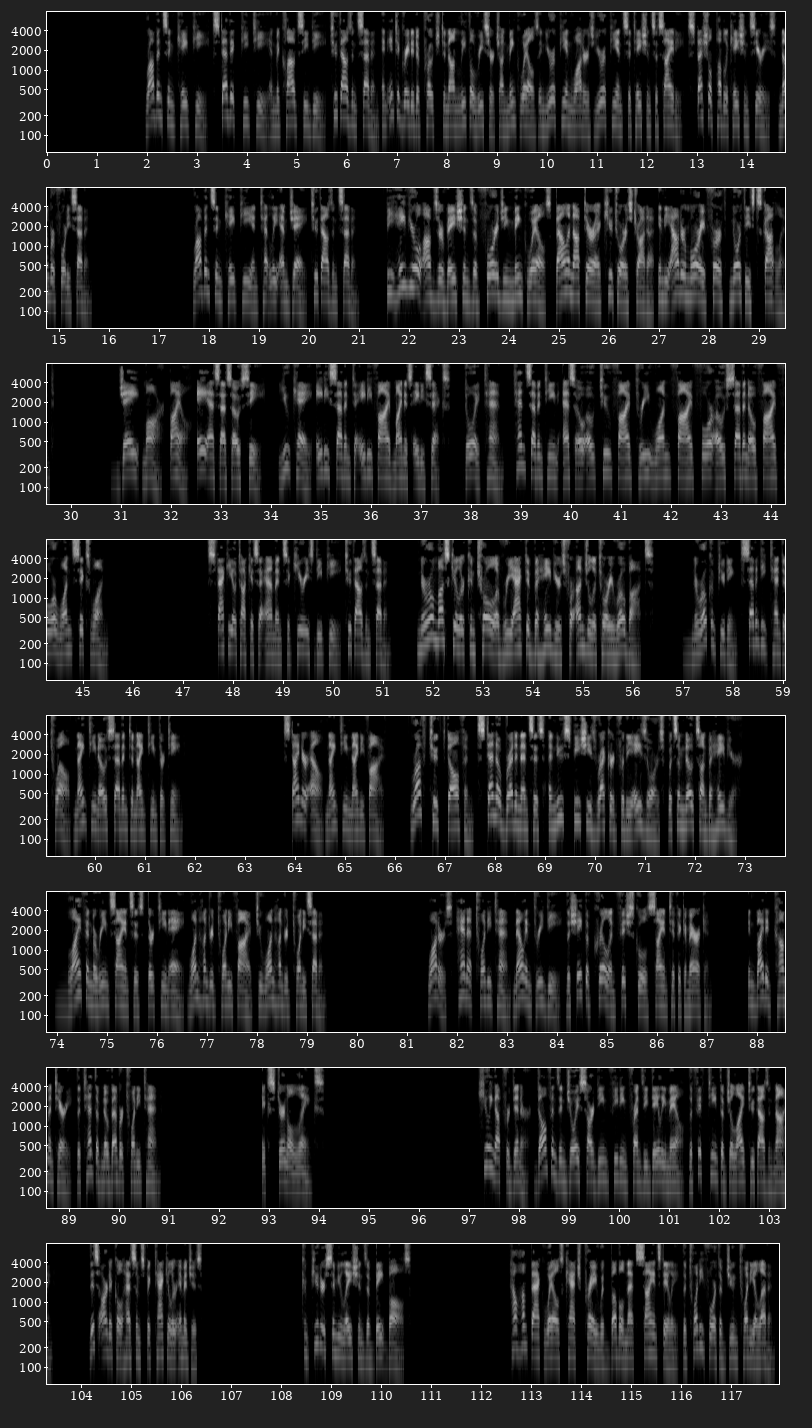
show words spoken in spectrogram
Robinson K.P., Stevick P.T. and McLeod C.D. 2007, An Integrated Approach to Non-Lethal Research on Minke Whales in European Waters European Cetacean Society, Special Publication Series, No. 47. Robinson K.P. and Tetley M.J. 2007. Behavioral observations of foraging minke whales, Balaenoptera acutorostrata, in the Outer Moray Firth, northeast Scotland. J. Mar. File. ASSOC. UK, 87-85-86. doi, 10. 1017 S0025315407054161 Sfakiotakisa M. and Tsakiris D.P. 2007. Neuromuscular control of reactive behaviors for undulatory robots. Neurocomputing, 7010-12, 1907-1913. Steiner L. 1995. Rough-toothed dolphin, Steno a new species record for the Azores, with some notes on behavior. Life and Marine Sciences, 13a, 125-127. Waters, Hannah 2010, now in 3D, The Shape of Krill and Fish Schools Scientific American. Invited commentary, 10 November 2010. External links Queuing up for dinner, dolphins enjoy sardine feeding frenzy Daily Mail, 15 July 2009. This article has some spectacular images. Computer simulations of bait balls, how humpback whales catch prey with bubble nets Science Daily, 24 June 2011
